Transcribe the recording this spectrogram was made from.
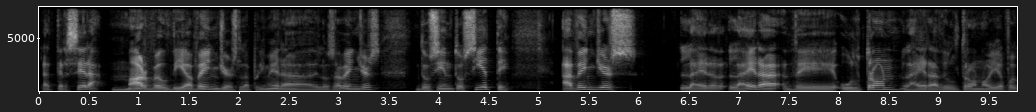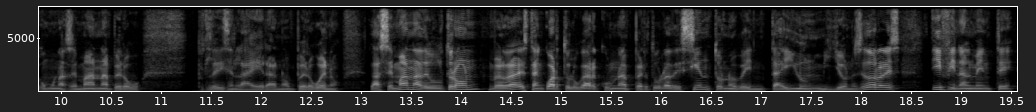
La tercera, Marvel The Avengers, la primera de los Avengers, 207. Avengers, la era, de Ultron, la era de Ultron, oye, fue como una semana, pero pues le dicen la era, ¿no? Pero bueno, la semana de Ultron, ¿verdad? Está en cuarto lugar con una apertura de 191 millones de dólares. Y finalmente,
